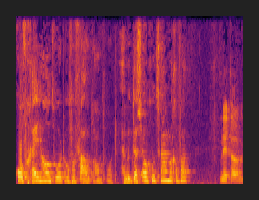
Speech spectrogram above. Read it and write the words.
of geen antwoord of een fout antwoord. Heb ik dat zo goed samengevat? Meneer Tonen.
